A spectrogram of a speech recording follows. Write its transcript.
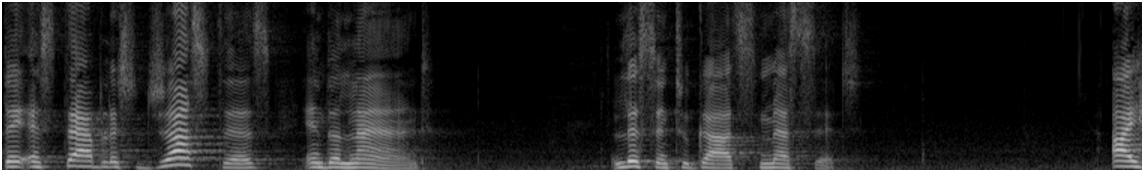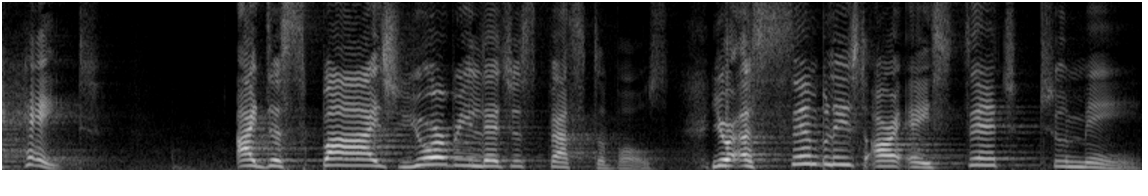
they establish justice in the land. Listen to God's message. I hate, I despise your religious festivals. Your assemblies are a stench to me.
